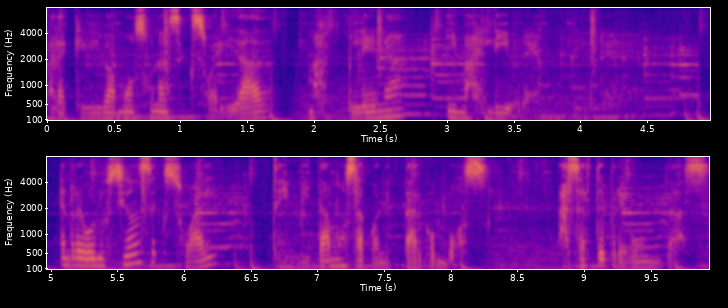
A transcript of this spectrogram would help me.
para que vivamos una sexualidad más plena y más libre. En Revolución Sexual invitamos a conectar con vos, a hacerte preguntas,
